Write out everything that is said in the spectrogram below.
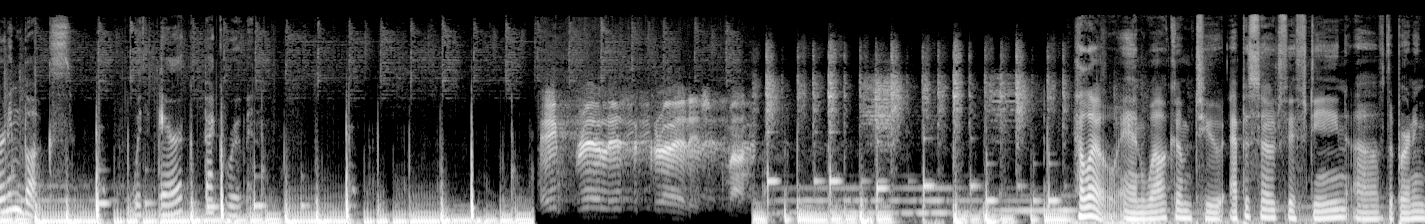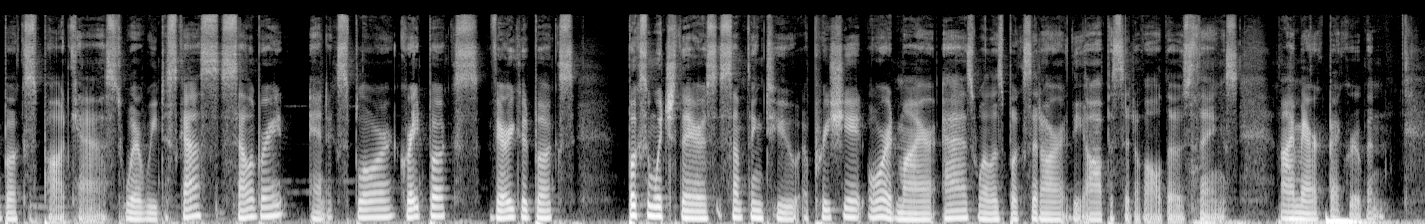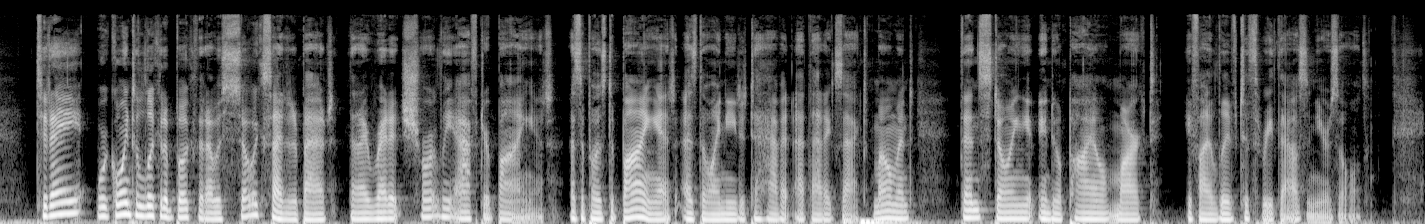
Burning Books with Eric Beck Rubin. April is the greatest month. Hello, and welcome to episode 15 of the Burning Books podcast, where we discuss, celebrate, and explore great books, very good books, books in which there's something to appreciate or admire, as well as books that are the opposite of all those things. I'm Eric Beck Rubin. Today, we're going to look at a book that I was so excited about that I read it shortly after buying it, as opposed to buying it as though I needed to have it at that exact moment, then stowing it into a pile marked, If I Live to 3,000 Years Old.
